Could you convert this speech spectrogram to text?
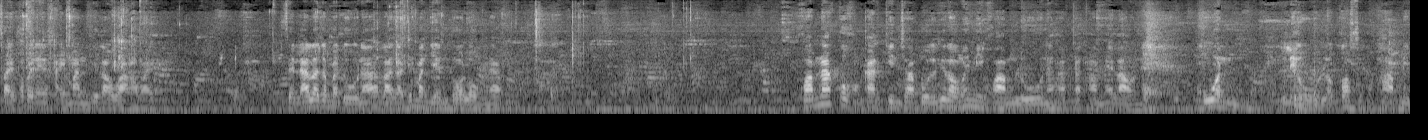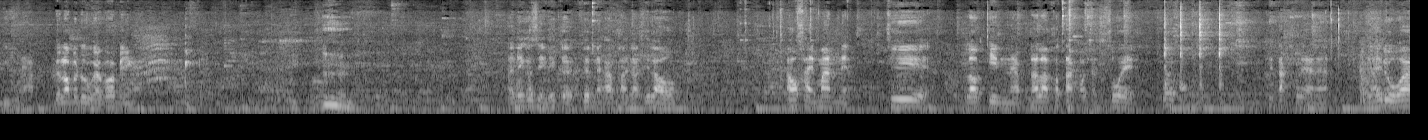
ใส่เข้าไปในไขมันที่เราวางเอาไว้ สร็จแล้วเราจะมาดูนะ หลังจากที่มันเย็นตัวลงนะครับ ความน่ากลัวของการกินชาบูที่เราไม่มีความรู้นะครับ จะทำให้เราเนี่ยอ้วนเร็วแล้วก็สุขภาพไม่ดีนะครับ เดี๋ยวเรามาดูกันว่าเป็นยังไงอันนี้ก็สิ่งที่เกิดขึ้นนะครับ หลังจากที่เราเอาไขมันเนี่ยที่เรากินนะครับ แล้วเราก็ตักออกจากถ้วยถ้วยของที่ตักถ้วยนะฮะจะให้ดูว่า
